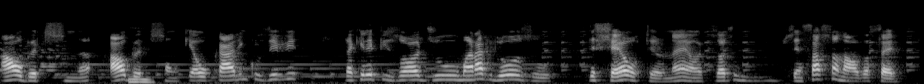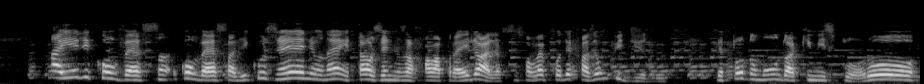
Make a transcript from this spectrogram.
Albertson, né? Albertson que é o cara, inclusive, daquele episódio maravilhoso, The Shelter, né? Um episódio sensacional da série. Aí ele conversa, conversa ali com o gênio, né? E tal. O gênio já fala pra ele: olha, você só vai poder fazer um pedido. Porque todo mundo aqui me explorou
